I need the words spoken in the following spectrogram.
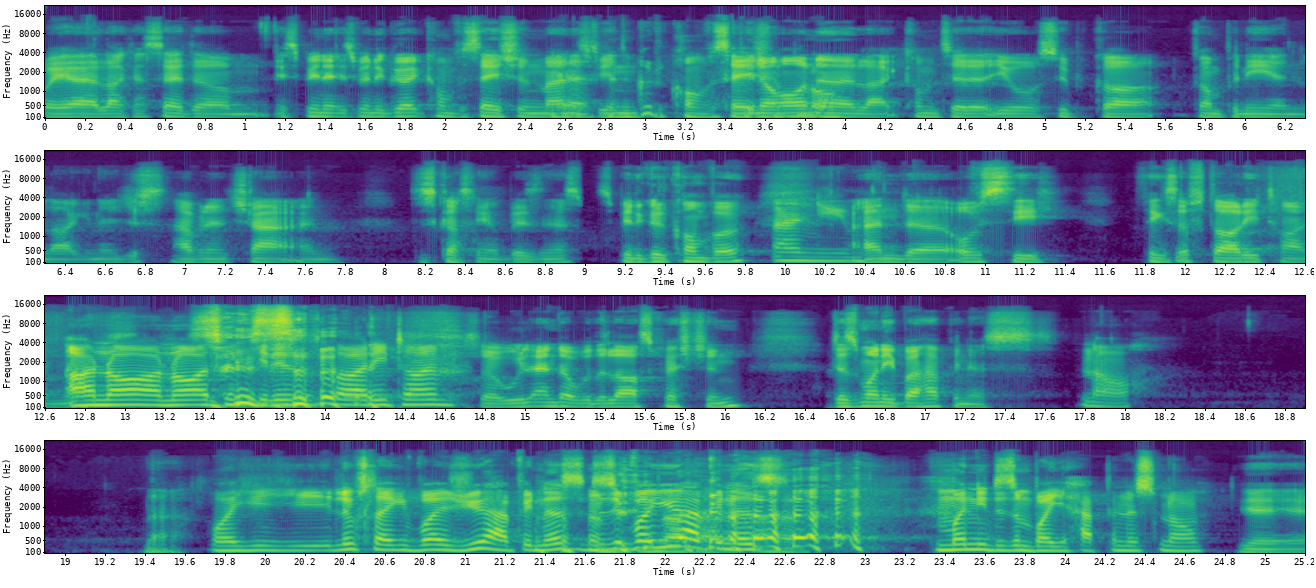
But yeah, like I said, um, it's been it's been a great conversation, man. Yeah, it's been a good conversation. you know, honor like come to your supercar company and like you know just having a chat and discussing your business. It's been a good convo, And you, and uh, obviously, I think it's Iftari time. I know, I know. I think it is a party time. So we'll end up with the last question: Does money buy happiness? No. Nah. Well, you, you, it looks like it buys you happiness. Does it buy you happiness? Money doesn't buy you happiness. No. Yeah, yeah.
